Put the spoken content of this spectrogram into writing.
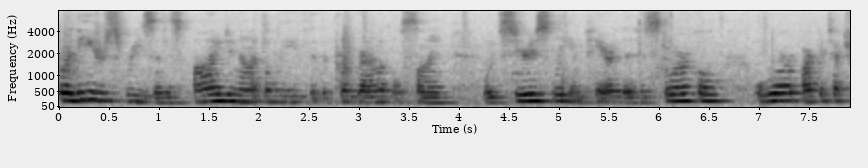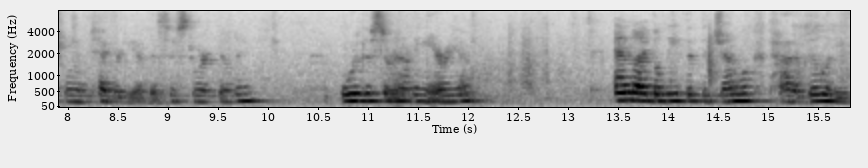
For these reasons, I do not believe that the programmable sign would seriously impair the historical or architectural integrity of this historic building or the surrounding area. And I believe that the general compatibility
